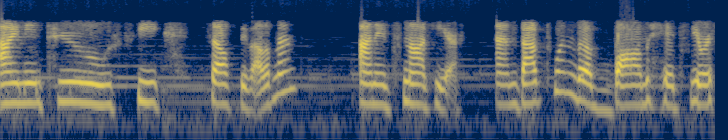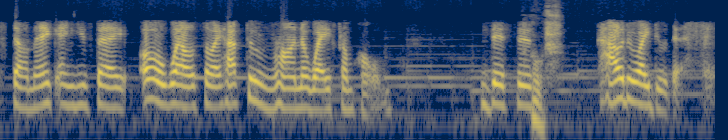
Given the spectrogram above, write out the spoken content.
I need to seek self development and it's not here. And that's when the bomb hits your stomach and you say, Oh, well, so I have to run away from home. This is, Oof. how do I do this?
